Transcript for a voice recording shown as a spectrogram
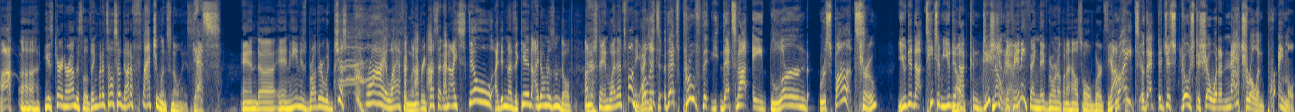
uh, he's carrying around this little thing, but it's also got a flatulence noise. Yes. And uh, and he and his brother would just cry laughing whenever he pressed that. And I still, I didn't as a kid, I don't as an adult, understand why that's funny. Well, I just, that's that's proof that that's not a learned response. true. You did not teach them. You did No. not condition No, them. if anything, they've grown up in a household where it's the opposite. Right. That it just goes to show what a natural and primal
